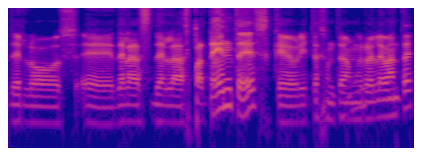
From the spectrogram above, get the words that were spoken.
de los eh, de las de las patentes, que ahorita es un tema muy relevante.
